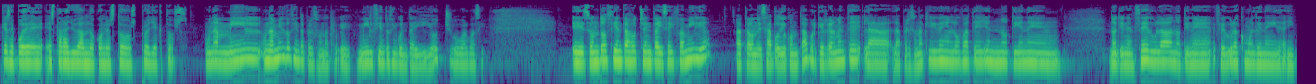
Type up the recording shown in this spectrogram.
que se puede estar ayudando con estos proyectos? Unas mil, unas 1.200 personas, creo que 1.158 o algo así. Eh, son 286 familias, hasta donde se ha podido contar, porque realmente las personas que viven en los batelles no tienen, no tienen cédula, no tienen cédulas como el DNI de allí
